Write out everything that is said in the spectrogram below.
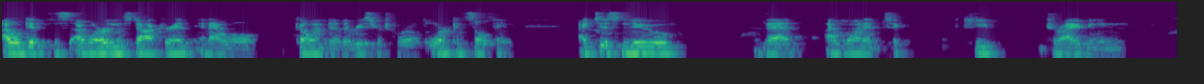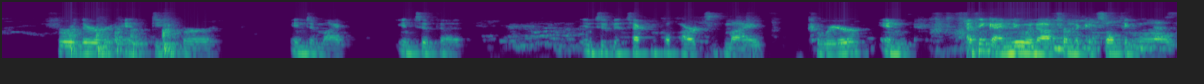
I will get this, I will earn this doctorate and I will go into the research world or consulting. I just knew that I wanted to keep driving further and deeper into my into the into the technical parts of my career and i think i knew enough from the consulting world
